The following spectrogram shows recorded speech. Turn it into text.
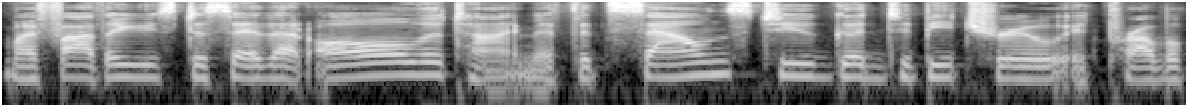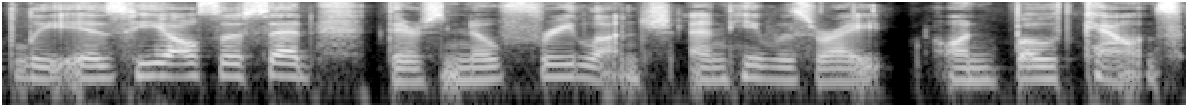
My father used to say that all the time. If it sounds too good to be true, it probably is. He also said there's no free lunch, and he was right on both counts.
